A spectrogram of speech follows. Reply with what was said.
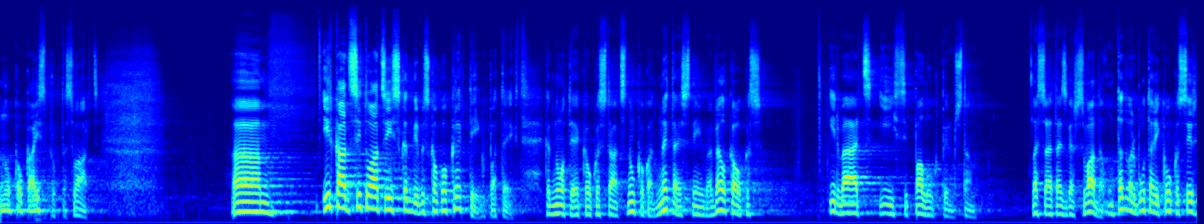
nu, kaut kā izsprūk tas vārds. Um, ir kādas situācijas, kad gribas kaut ko kreptīgu pateikt, kad notiek kaut kas tāds, nu, kaut kāda netaisnība vai vēl kaut kas, ir vērts īsi palūgt pirms tam, lai svētais gars vada. Un tad varbūt arī kaut kas ir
